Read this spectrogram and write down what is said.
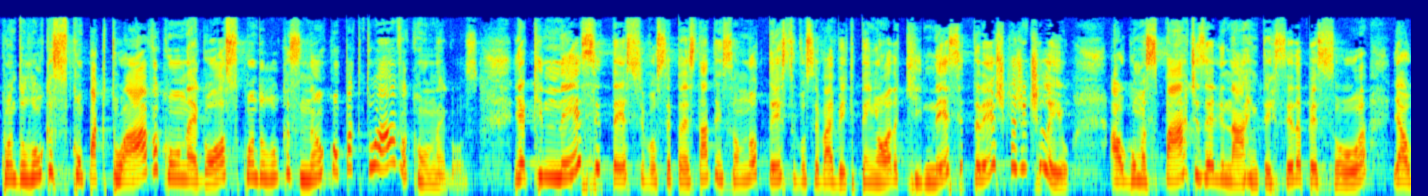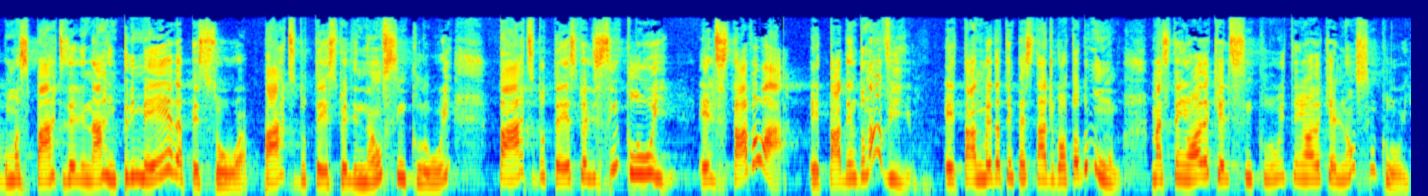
Quando Lucas compactuava com o negócio, quando Lucas não compactuava com o negócio. E aqui nesse texto, se você prestar atenção no texto, você vai ver que tem hora que, nesse trecho que a gente leu, algumas partes ele narra em terceira pessoa e algumas partes ele narra em primeira pessoa. Partes do texto ele não se inclui, partes do texto ele se inclui. Ele estava lá, ele está dentro do navio. Ele está no meio da tempestade igual todo mundo. Mas tem hora que ele se inclui, tem hora que ele não se inclui.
